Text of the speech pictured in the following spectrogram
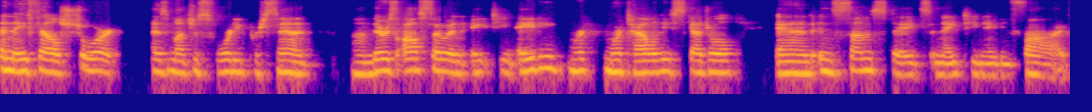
and they fell short as much as 40%. Um, there was also an 1880 mor mortality schedule and in some states in 1885.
